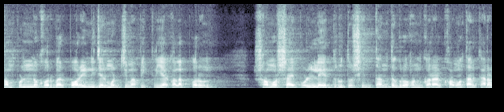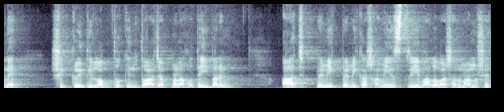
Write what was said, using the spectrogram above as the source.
সম্পূর্ণ করবার পরেই নিজের মর্জিমাফিক ক্রিয়াকলাপ করুন। সমস্যায় পড়লে দ্রুত সিদ্ধান্ত গ্রহণ করার ক্ষমতার কারণে স্বীকৃতি লব্ধ কিন্তু আজ আপনারা হতেই পারেন। আজ প্রেমিক, প্রেমিকা, স্বামী, স্ত্রী, ভালোবাসার মানুষের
